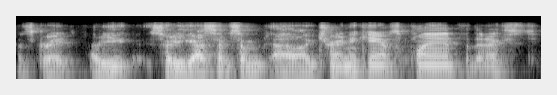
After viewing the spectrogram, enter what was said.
That's great. Are you so you guys have some uh, like training camps planned for the next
